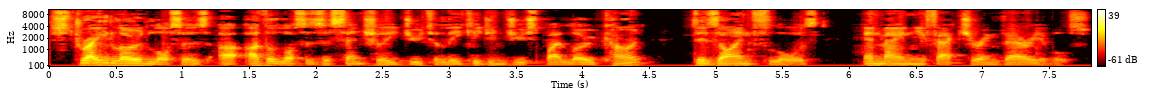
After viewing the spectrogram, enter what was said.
Stray load losses are other losses essentially due to leakage induced by load current, design flaws, and manufacturing variables.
